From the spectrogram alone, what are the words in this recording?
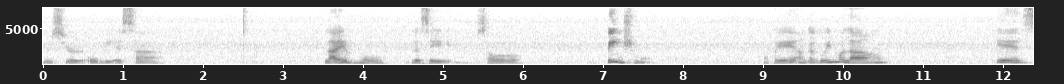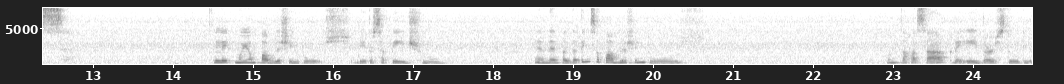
use your OBS sa live mo. Let's say, sa page mo. Okay? Ang gagawin mo lang is click mo yung publishing tools dito sa page mo. And then, pagdating sa publishing tools, punta ka sa Creator Studio.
